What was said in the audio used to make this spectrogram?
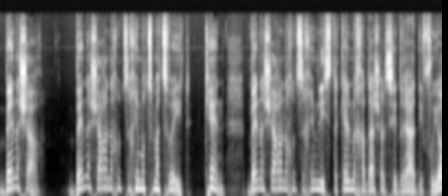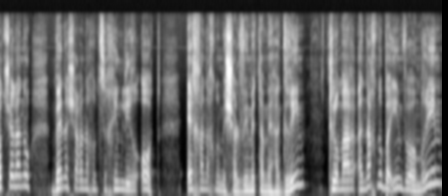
בין השאר. בין השאר אנחנו צריכים עוצמה צבאית. כן, בין השאר אנחנו צריכים להסתכל מחדש על סדרי העדיפויות שלנו, בין השאר אנחנו צריכים לראות איך אנחנו משלבים את המהגרים. כלומר, אנחנו באים ואומרים,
